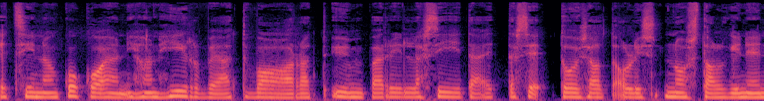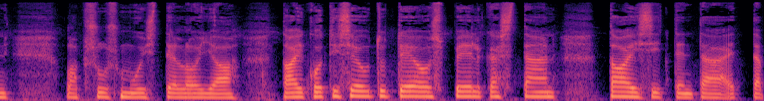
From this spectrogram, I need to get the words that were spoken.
että siinä on koko ajan ihan hirveät vaarat ympärillä siitä, että se toisaalta olisi nostalginen lapsuusmuistelo ja, tai kotiseututeos pelkästään, tai sitten tämä, että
